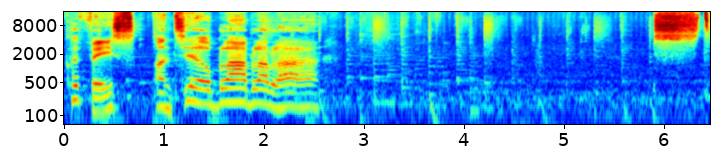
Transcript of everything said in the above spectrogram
Cliff face until blah blah blah. Psst.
